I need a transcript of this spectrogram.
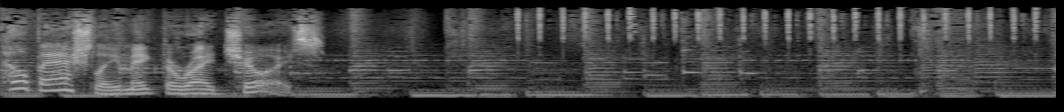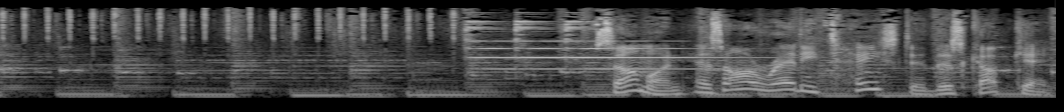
Help Ashley make the right choice. Someone has already tasted this cupcake.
